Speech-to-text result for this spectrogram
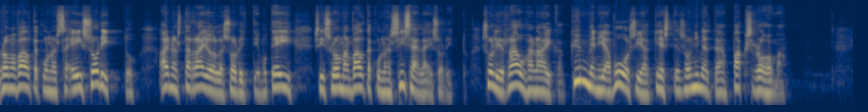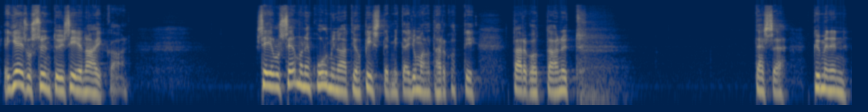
Rooman valtakunnassa ei sodittu, ainoastaan rajoilla sodittiin, mutta ei siis Rooman valtakunnan sisällä ei sodittu. Se oli rauhan aika, kymmeniä vuosia kesti, se on nimeltään Pax Roma. Ja Jeesus syntyi siihen aikaan. Se ei ollut semmoinen kulminaatiopiste, mitä Jumala tarkoitti, tarkoittaa nyt tässä kymmenen,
